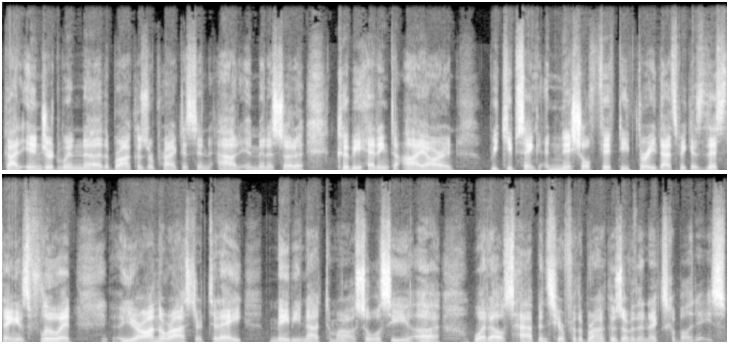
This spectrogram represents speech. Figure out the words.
got injured when uh, the Broncos were practicing out in Minnesota. Could be heading to IR, and we keep saying initial 53. That's because this thing is fluid. You're on the roster today, maybe not tomorrow. So we'll see uh, what else happens here for the Broncos over the next couple of days.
